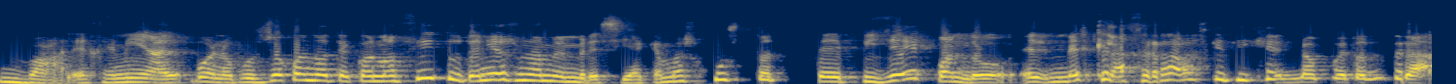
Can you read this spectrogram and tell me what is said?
Vale, genial. Bueno, pues yo cuando te conocí, tú tenías una membresía, que más justo te pillé cuando el mes que la cerrabas, que dije, no puedo entrar,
